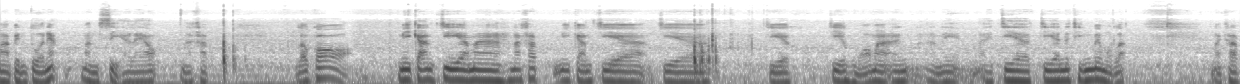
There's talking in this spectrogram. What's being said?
มาเป็นตัวเนี้ยมันเสียแล้วนะครับ แล้วก็มีการเจียมานะครับ มีการเจียเจียเจียเจียหัวมาอันนี้เจียเจียเนี่ยทิ้งไปหมดละนะครับ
